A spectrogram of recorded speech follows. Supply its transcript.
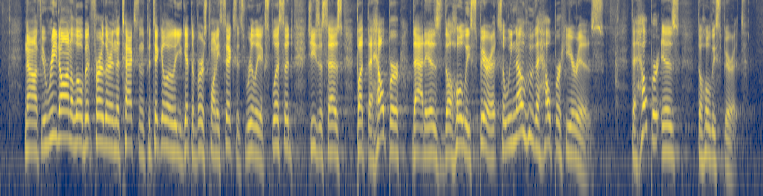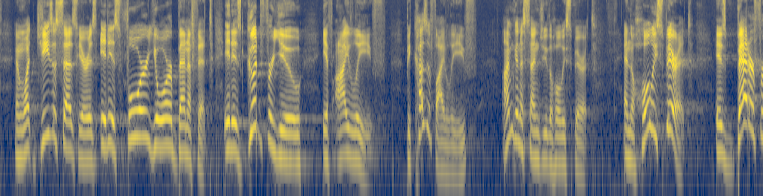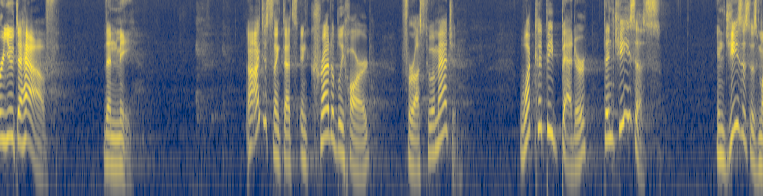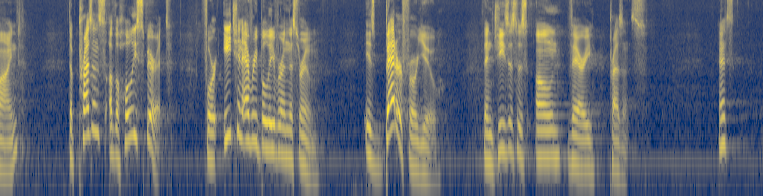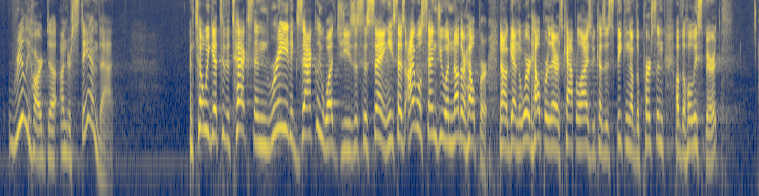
Now, if you read on a little bit further in the text, and particularly you get to verse 26, it's really explicit. Jesus says, But the helper, that is the Holy Spirit. So we know who the helper here is. The helper is the Holy Spirit. And what Jesus says here is, it is for your benefit. It is good for you if I leave. Because if I leave, I'm going to send you the Holy Spirit. And the Holy Spirit is better for you to have than me. Now, I just think that's incredibly hard for us to imagine. What could be better than Jesus? In Jesus' mind, the presence of the Holy Spirit for each and every believer in this room is better for you than Jesus' own very presence. And it's really hard to understand that until we get to the text and read exactly what Jesus is saying. He says, I will send you another helper. Now, again, the word helper there is capitalized because it's speaking of the person of the Holy Spirit.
